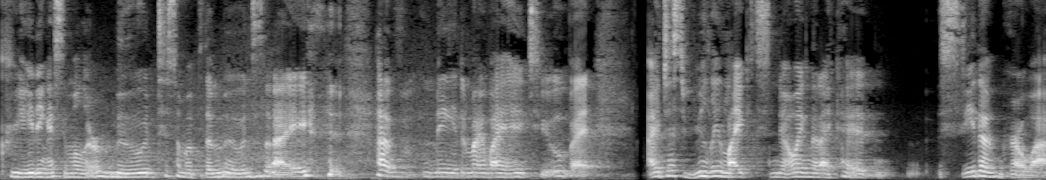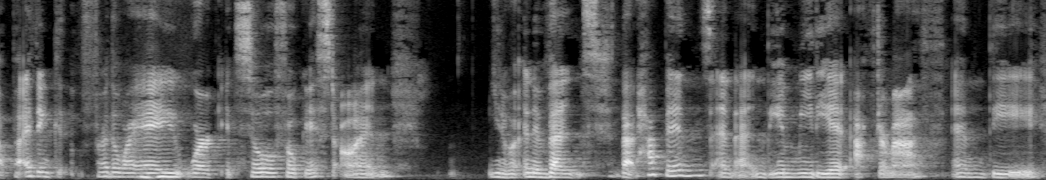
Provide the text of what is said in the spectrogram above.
creating a similar mood to some of the moods that I have made in my YA too. But I just really liked knowing that I could see them grow up. I think for the YA mm-hmm. work, it's so focused on you know an event that happens and then the immediate aftermath and the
